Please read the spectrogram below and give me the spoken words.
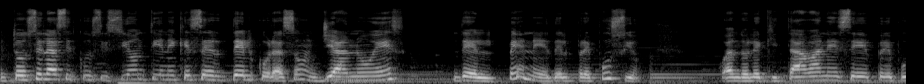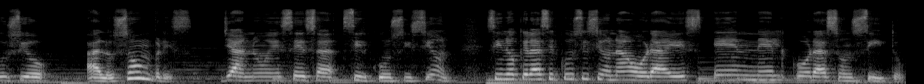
Entonces la circuncisión tiene que ser del corazón, ya no es del pene, del prepucio. Cuando le quitaban ese prepucio a los hombres, ya no es esa circuncisión, sino que la circuncisión ahora es en el corazoncito,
